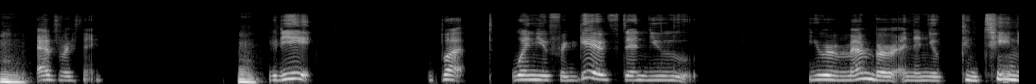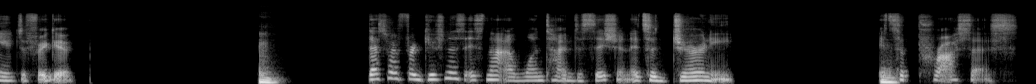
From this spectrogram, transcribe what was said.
Hmm. Everything. Hmm. Jadi but when you forgive, then you you remember and then you continue to forgive. Hmm. That's why forgiveness is not a one-time decision, it's a journey. It's Hmm. a process.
